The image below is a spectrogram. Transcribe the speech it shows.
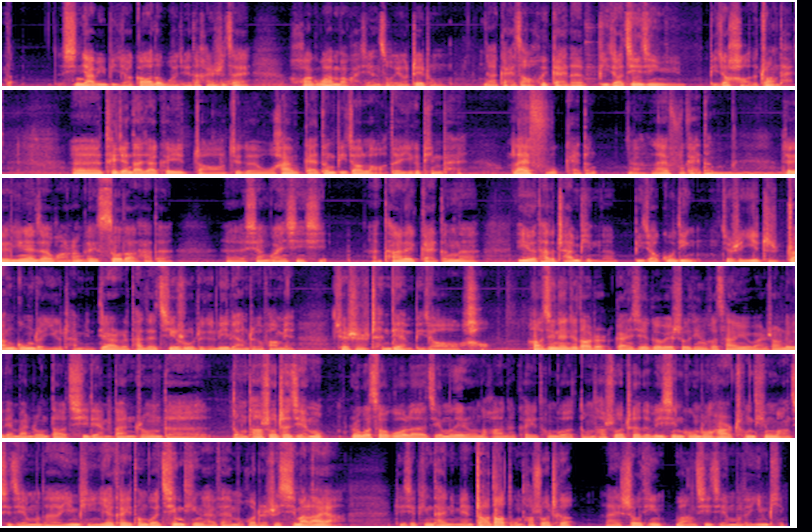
性价比比较高的，我觉得还是在花个万把块钱左右这种。那改造会改的比较接近于比较好的状态，呃，推荐大家可以找这个武汉改灯比较老的一个品牌，来福改灯啊，来福改灯，这个应该在网上可以搜到它的呃相关信息啊。它的改灯呢，一个它的产品呢比较固定，就是一直专攻着一个产品；第二个，它在技术这个力量这个方面确实沉淀比较好。好，今天就到这儿，感谢各位收听和参与晚上六点半钟到七点半钟的董涛说车节目。如果错过了节目内容的话呢，可以通过董涛说车的微信公众号重听往期节目的音频，也可以通过蜻蜓 FM 或者是喜马拉雅这些平台里面找到董涛说车来收听往期节目的音频。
